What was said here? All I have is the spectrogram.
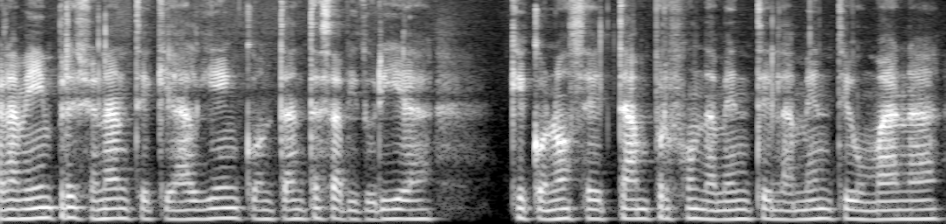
Para mí impresionante que alguien con tanta sabiduría, que conoce tan profundamente la mente humana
